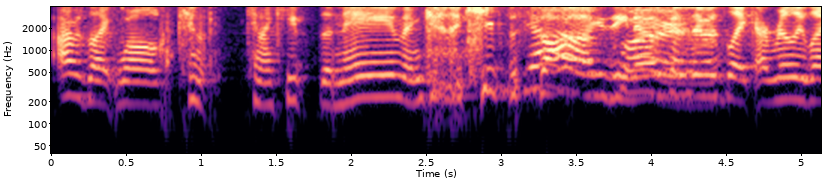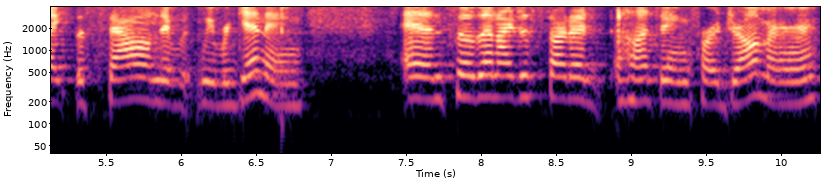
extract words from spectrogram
I was like, well, can can I keep the name and can I keep the Yeah, songs? You know, because it was like I really liked the sound it, we were getting, and so then I just started hunting for a drummer.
